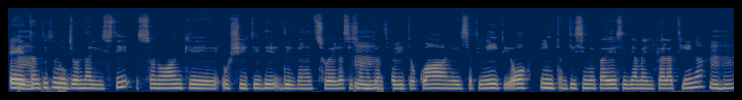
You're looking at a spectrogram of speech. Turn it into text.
E mm. tantissimi giornalisti sono anche usciti del Venezuela, si sono mm. trasferiti qua negli Stati Uniti o in tantissimi paesi di America Latina mm-hmm.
